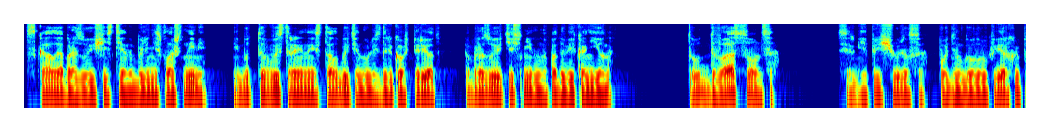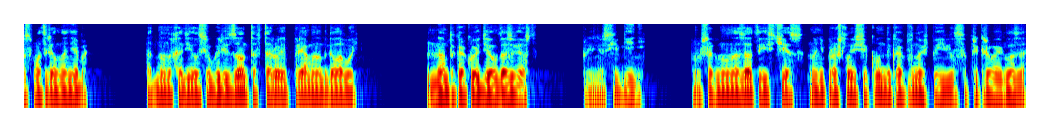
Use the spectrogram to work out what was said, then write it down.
Скалы, образующие стены, были не сплошными, и будто выстроенные столбы тянулись далеко вперед, образуя теснину наподобие каньона. Тут два солнца. Сергей прищурился, поднял голову кверху и посмотрел на небо. Одно находилось у горизонта, второе прямо над головой. «Нам-то какое дело до звезд?» — произнес Евгений. Он шагнул назад и исчез, но не прошло и секунды, как вновь появился, прикрывая глаза.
